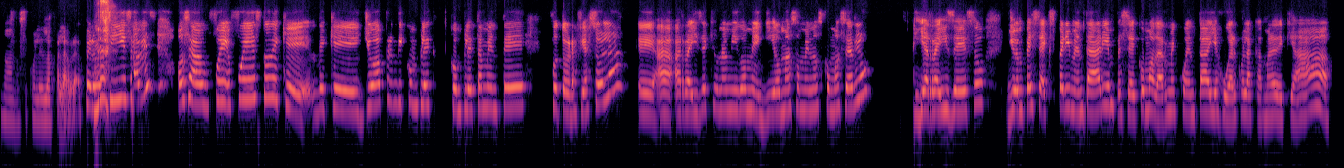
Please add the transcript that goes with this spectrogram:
no, no sé cuál es la palabra, pero sí, ¿sabes? O sea, fue, fue esto de que, de que yo aprendí completamente fotografía sola eh, a, a, raíz de que un amigo me guió más o menos cómo hacerlo. Y a raíz de eso, yo empecé a experimentar y empecé como a darme cuenta y a jugar con la cámara de que, ah,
